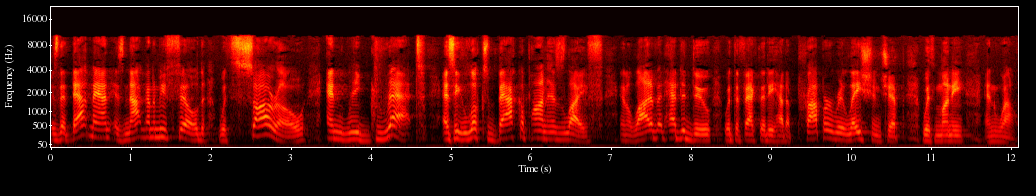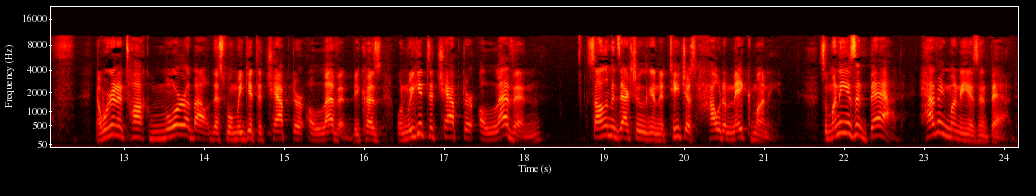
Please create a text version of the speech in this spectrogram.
is that that man is not going to be filled with sorrow and regret as he looks back upon his life. And a lot of it had to do with the fact that he had a proper relationship with money and wealth. Now, we're going to talk more about this when we get to chapter 11, because when we get to chapter 11, Solomon's actually going to teach us how to make money. So, money isn't bad. Having money isn't bad.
